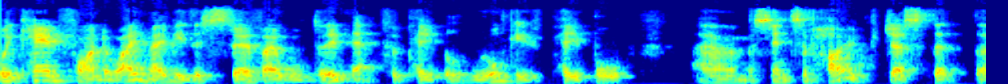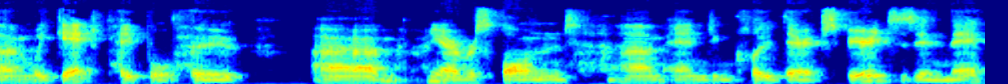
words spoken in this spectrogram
we can find a way, maybe this survey will do that for people. It will give people um, a sense of hope, just that um, we get people who um, you know respond um, and include their experiences in there.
